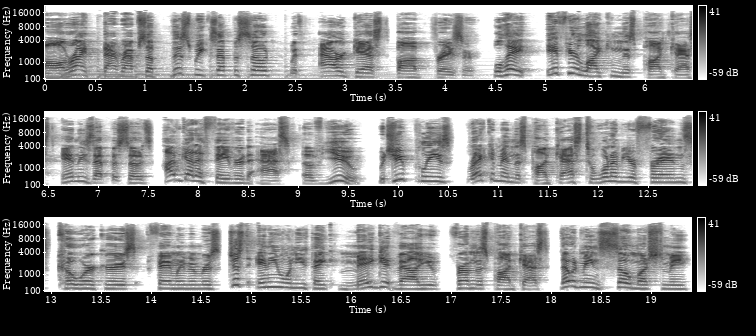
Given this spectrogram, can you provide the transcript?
All right, that wraps up this week's episode with our guest, Bob Fraser. Well, hey, if you're liking this podcast and these episodes, I've got a favor to ask of you. Would you please recommend this podcast to one of your friends, coworkers, family members, just anyone you think may get value from this podcast? That would mean so much to me.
